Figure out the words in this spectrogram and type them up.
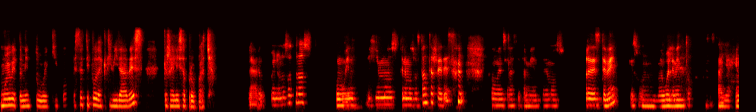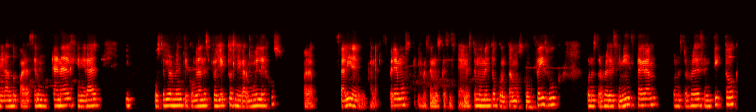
mueve también tu equipo este tipo de actividades que realiza Propacha? Claro, bueno, nosotros como bien dijimos, tenemos bastantes redes, como mencionaste también, tenemos redes TV, que es un nuevo elemento que se está ya generando para hacer un canal general y posteriormente con grandes proyectos llegar muy lejos para salir en un canal. Esperemos y recemos que así sea. En este momento contamos con Facebook, con nuestras redes en Instagram, con nuestras redes en TikTok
